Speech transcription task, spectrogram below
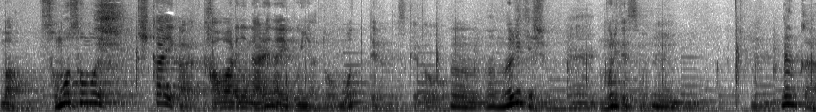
まあそもそも機械が代わりになれない分野と思ってるんですけど。うん。まあ、無理でしょうね。無理ですよね、うんなんか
